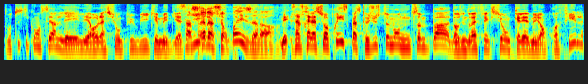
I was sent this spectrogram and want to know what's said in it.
pour tout ce qui concerne les, les relations publiques et médiatiques. Ça serait la surprise alors. Mais ça serait la surprise parce que justement, nous ne sommes pas dans une réflexion quel est le meilleur profil,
